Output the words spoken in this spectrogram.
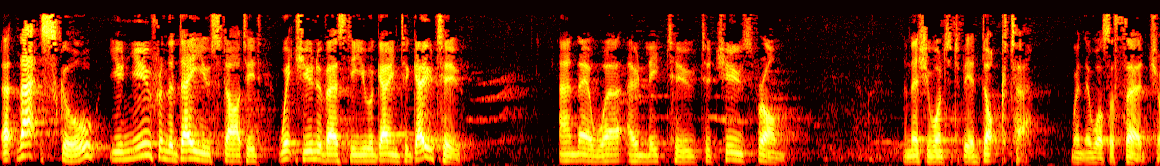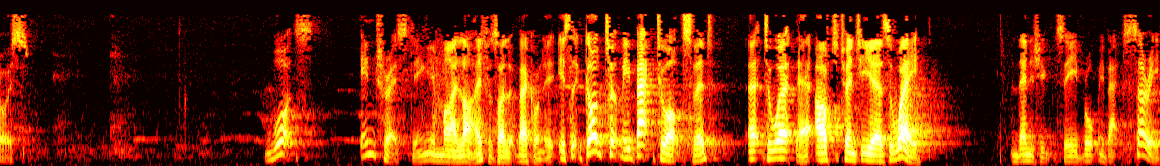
At that school, you knew from the day you started which university you were going to go to. And there were only two to choose from. Unless you wanted to be a doctor, when there was a third choice. What's interesting in my life, as I look back on it, is that God took me back to Oxford uh, to work there after 20 years away. And then, as you can see, brought me back to Surrey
